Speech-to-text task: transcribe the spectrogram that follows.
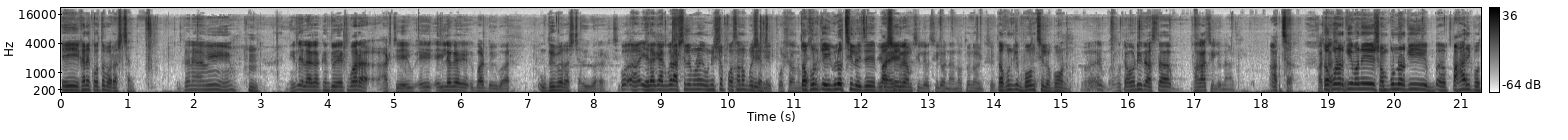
এই এখানে কতবার আসছেন? এখানে আমি নিজে এলাকা কিন্তু একবার আসছি এই এই- লাগায় একবার দুইবার। দুইবার আসছেন? দুইবার আসছি। এর আগে একবার আসছিলেন মনে হয় উনিশশো পঁচানব্বই সালে? তখন কি এইগুলো ছিল যে পাশে গ্রাম ছিল ছিল না নতুন হচ্ছে তখন কি বন ছিল বন? মোটামুটি রাস্তা ফাঁকা ছিল না আর কি। আচ্ছা। তখন আর কি মানে সম্পূর্ণ আর কি পাহাড়ি পথ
